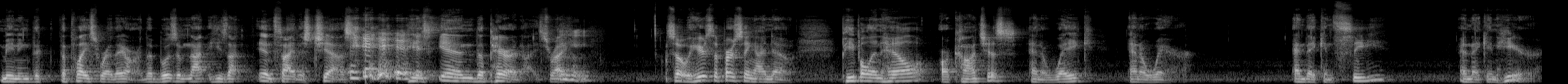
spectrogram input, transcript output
Meaning the, the place where they are. The bosom, not he's not inside his chest. he's in the paradise, right? Mm-hmm. So here's the first thing I know people in hell are conscious and awake and aware, and they can see and they can hear.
